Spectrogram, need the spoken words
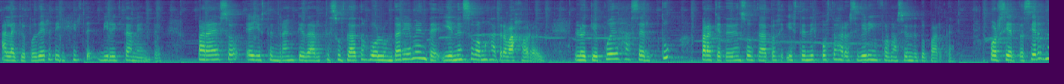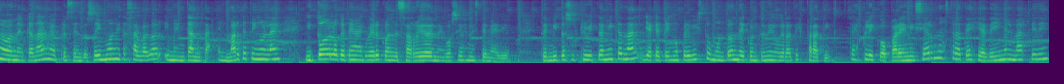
a la que poder dirigirte directamente. Para eso ellos tendrán que darte sus datos voluntariamente y en eso vamos a trabajar hoy. Lo que puedes hacer tú para que te den sus datos y estén dispuestos a recibir información de tu parte. Por cierto, si eres nuevo en el canal me presento, soy Mónica Salvador y me encanta el marketing online y todo lo que tenga que ver con el desarrollo de negocios en este medio. Te invito a suscribirte a mi canal ya que tengo previsto un montón de contenido gratis para ti. Te explico, para iniciar una estrategia de email marketing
